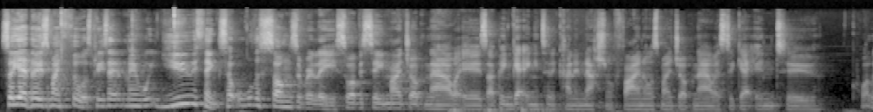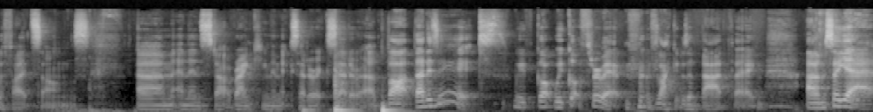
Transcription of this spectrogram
So yeah, those are my thoughts. Please let me know what you think. So all the songs are released. So obviously my job now is I've been getting into the kind of national finals. My job now is to get into qualified songs. um, and then start ranking them, etc., etc. But that is it. We've got we've got through it. like it was a bad thing. Um, so yeah,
